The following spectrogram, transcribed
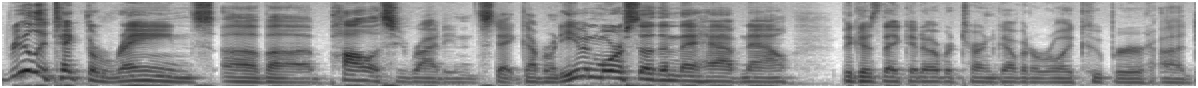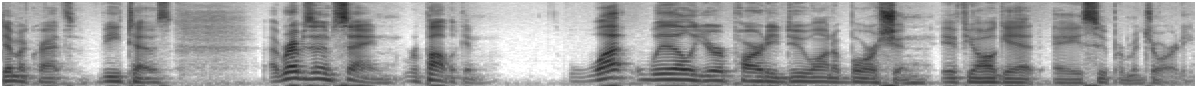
really take the reins of uh, policy writing in state government, even more so than they have now because they could overturn Governor Roy Cooper, uh, Democrats' vetoes. Uh, Representative Saine, Republican, what will your party do on abortion if y'all get a supermajority?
